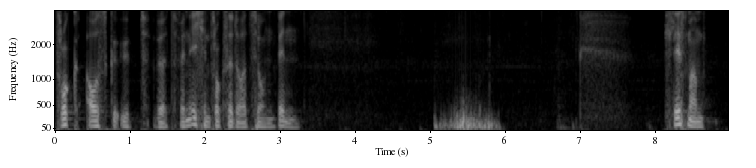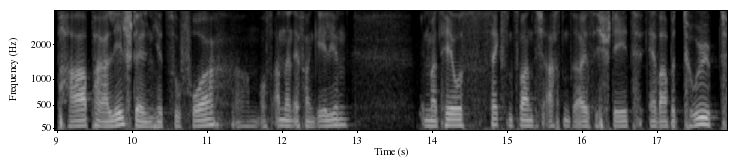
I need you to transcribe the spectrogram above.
Druck ausgeübt wird, wenn ich in Drucksituationen bin. Ich lese mal ein paar Parallelstellen hierzu vor ähm, aus anderen Evangelien. In Matthäus 26, 38 steht, er war betrübt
